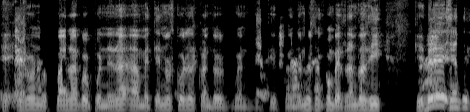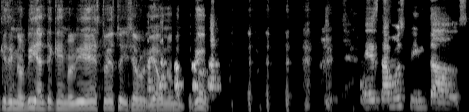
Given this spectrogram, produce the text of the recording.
eh, eso nos pasa por poner a, meternos cosas cuando, cuando, uno está conversando así. Que antes que se me olvide, antes que se me olvide esto, esto, y se olvida uno lo anterior. Estamos pintados.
